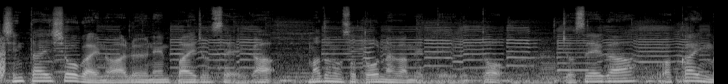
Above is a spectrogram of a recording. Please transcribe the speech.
と身体障害のある年配女性が窓の外を眺めていると女性が若い息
